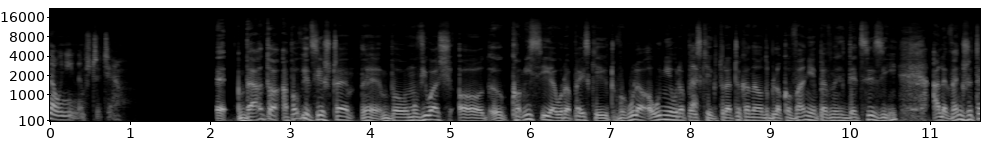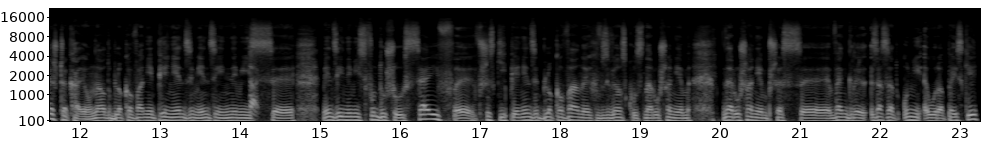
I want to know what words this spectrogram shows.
na unijnym szczycie. E, Beato, a powiedz jeszcze, e, bo mówiłaś o Komisji Europejskiej, czy w ogóle o Unii Europejskiej, tak. która czeka na odblokowanie pewnych decyzji, ale Węgrzy też czekają na odblokowanie pieniędzy między innymi, tak. z, między innymi z funduszu SAFE, e, wszystkich pieniędzy blokowanych w związku z naruszeniem, naruszaniem przez Węgry zasad Unii Europejskiej.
